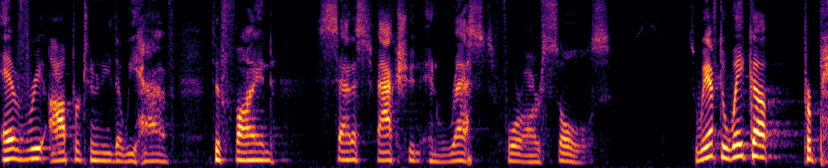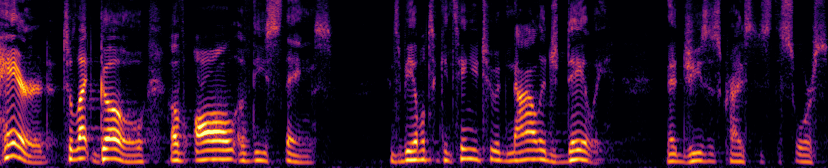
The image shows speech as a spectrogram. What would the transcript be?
every opportunity that we have to find satisfaction and rest for our souls. So we have to wake up prepared to let go of all of these things and to be able to continue to acknowledge daily that Jesus Christ is the source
